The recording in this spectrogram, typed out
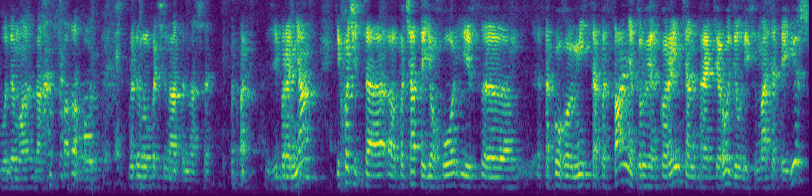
Будемо, да, слава Богу, будемо починати наше зібрання. І хочеться е, почати його із е, такого місця писання, 2 Коринтян, 3 розділ, 18 вірш.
